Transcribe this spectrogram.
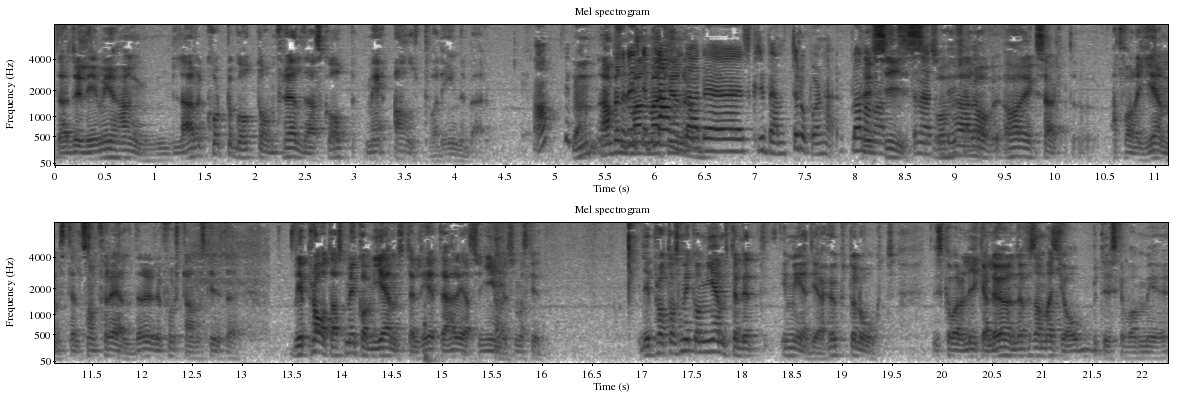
Daddy Living handlar kort och gott om föräldraskap med allt vad det innebär. Ja, det är bra. Mm, ja, så det är lite man kan- blandade skribenter då på den här. Bland Precis, annat den här och här har vi, ja exakt. Att vara jämställd som förälder är det första han har skrivit här. Det pratas mycket om jämställdhet, det här är alltså Jimmy som har skrivit. Det pratas mycket om jämställdhet i media, högt och lågt. Det ska vara lika löner för samma jobb, det ska vara, mer,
